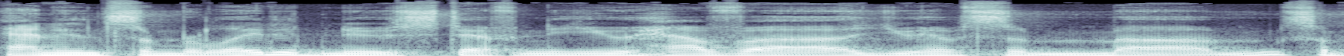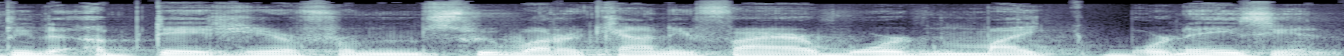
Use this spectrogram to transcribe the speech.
And in some related news, Stephanie, you have uh, you have some um, something to update here from Sweetwater County Fire Warden Mike Bornasian.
